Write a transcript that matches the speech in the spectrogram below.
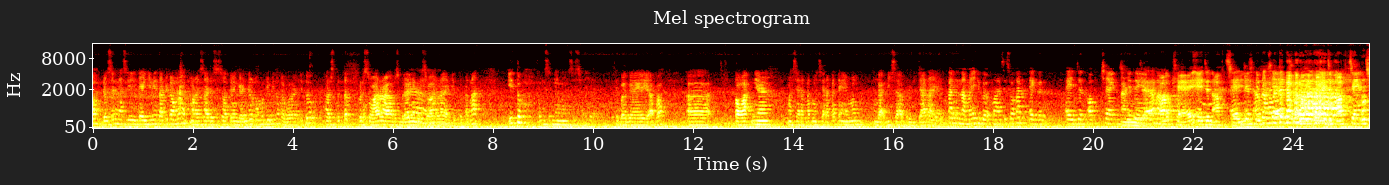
oh dosen ngasih kayak gini tapi kamu merasa ada sesuatu yang ganjil kamu diem itu nggak boleh. Itu harus tetap bersuara harus berani Iya. bersuara gitu. Karena itu fungsinya mahasiswa sebagai apa uh, toaknya masyarakat masyarakat yang emang nggak bisa berbicara ya kan namanya juga mahasiswa kan egen agent of change gitu ya Oke, agent of change. Agent of itu change. agent of change?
